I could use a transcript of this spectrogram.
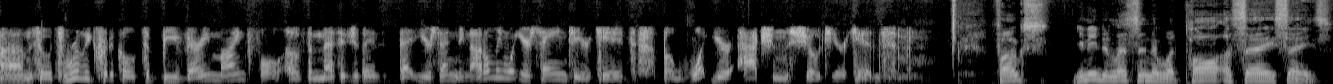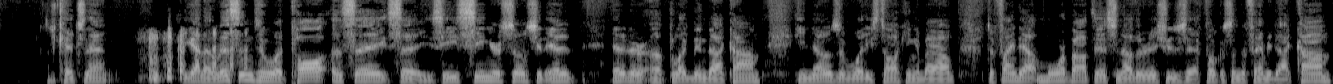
Um, so it's really critical to be very mindful of the message that, that you're sending. Not only what you're saying to your kids, but what your actions show to your kids. Folks, you need to listen to what Paul Asay says. Did you catch that? you got to listen to what Paul Asay says. He's senior associate edit, editor of pluggedin.com. He knows of what he's talking about. To find out more about this and other issues at focusonthefamily.com,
